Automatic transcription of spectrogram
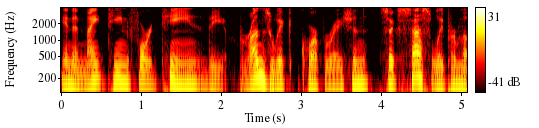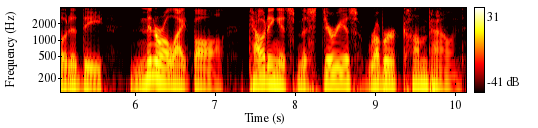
and in 1914 the Brunswick Corporation successfully promoted the Mineralite ball, touting its mysterious rubber compound.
